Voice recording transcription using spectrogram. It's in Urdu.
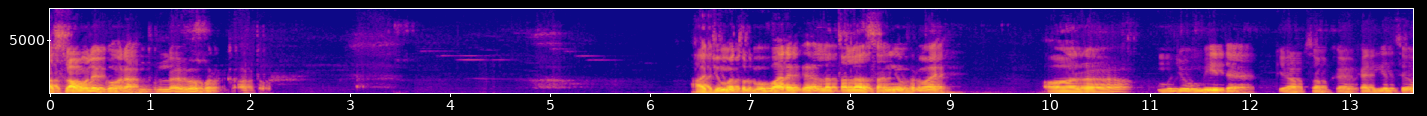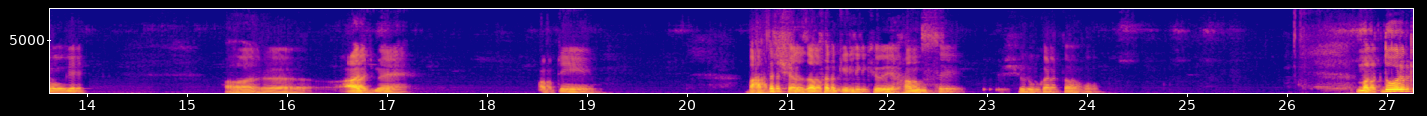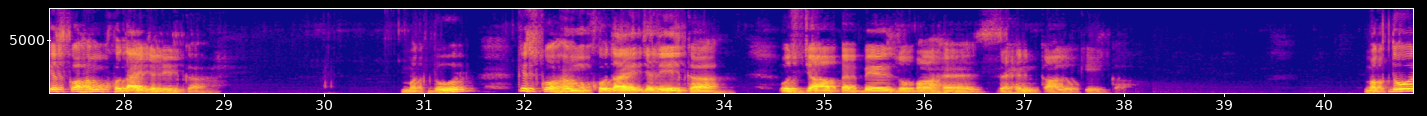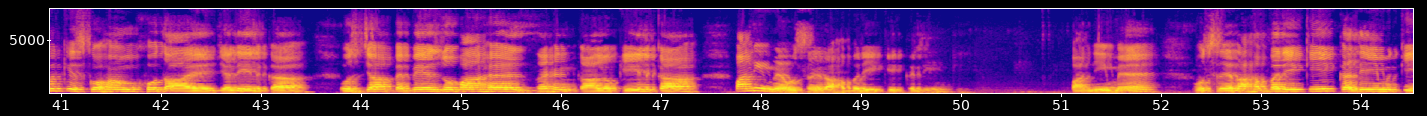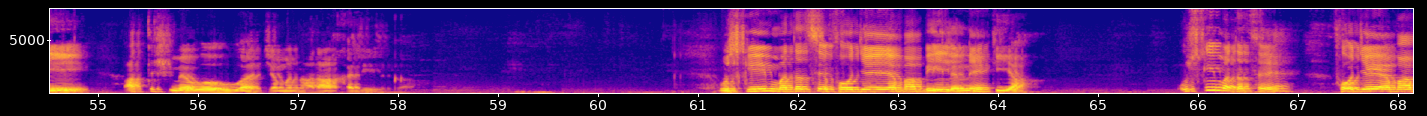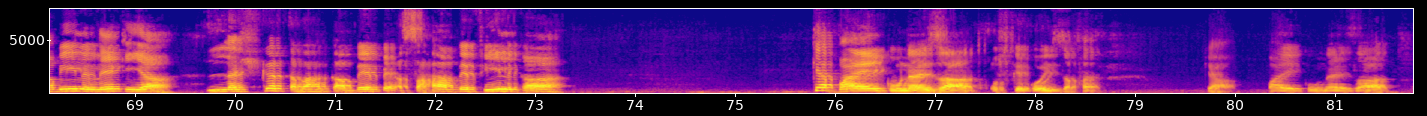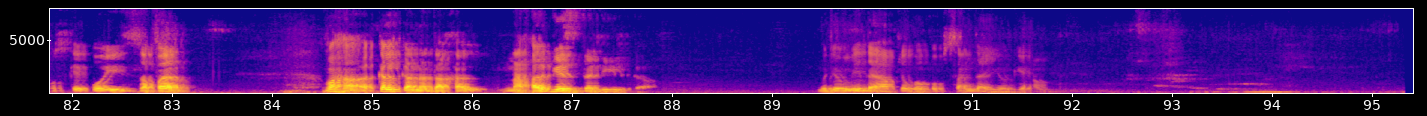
السلام علیکم ورحمۃ اللہ وبرکاتہ۔ آج جمعۃ المبارک ہے اللہ تعالیٰ آسانیوں فرمائے۔ اور مجھے امید ہے کہ آپ سب خیریت سے ہوں گے۔ اور آج میں اپنی بہادر شاہ ظفر کی لکھی ہوئی ہم سے شروع کرتا ہوں۔ مقدور کس کو ہم؟ خدائے جلیل کا۔ مقدور کس کو ہم خدائے جلیل کا، اس جا پہ بے زباں ہے ذہن کالوکیل کا۔ مقدور، کس کو ہم خدائے جلیل کا، اس جا پہ بے زباں ہے ذہن کالوکیل کا۔ پانی میں اس نے راہبری کی کلیم کی۔ پانی میں اس نے راہبری کی کلیم کی۔ آتش میں وہ ہوا چمن آرا خلیل کا۔ اس کی مدد سے فوج ابابیل نے کیا۔ اس کی مدد سے فوج ابابیل نے کیا۔ لشکر تباہ کعبے پہ اصحاب فیل کا۔ کیا پائے کونہ ذات اس کے کوئی ظفر؟ کیا پائے کونہ ذات اس کے کوئی ظفر؟ وہاں عقل کا نہ دخل، نہ ہرگز دلیل کا۔ مجھے امید ہے آپ لوگوں کو پسند آئی ہوگی۔ ہم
